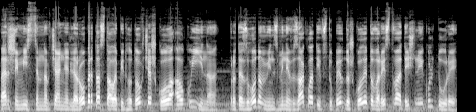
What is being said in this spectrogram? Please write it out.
Першим місцем навчання для Роберта стала підготовча школа Алкуїна. Проте згодом він змінив заклад і вступив до школи товариства етичної культури,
